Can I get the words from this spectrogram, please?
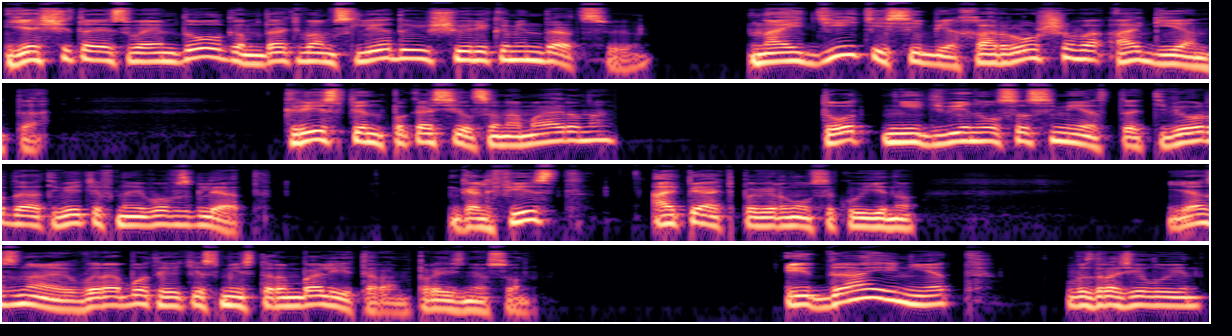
я считаю своим долгом дать вам следующую рекомендацию. Найдите себе хорошего агента. Криспин покосился на Майрона, тот не двинулся с места, твердо ответив на его взгляд. Гольфист опять повернулся к Уину. «Я знаю, вы работаете с мистером Болитером», — произнес он. «И да, и нет», — возразил Уин.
